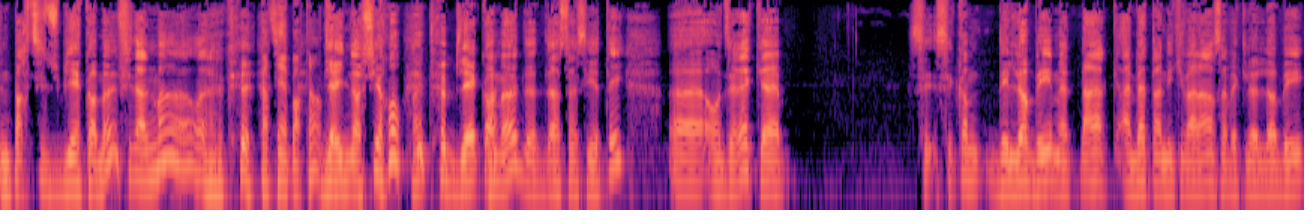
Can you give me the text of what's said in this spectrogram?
une partie du bien commun, finalement, hein, que- Partie importante. vieille notion de bien commun de, de la société, euh, on dirait que c'est comme des lobbies maintenant à mettre en équivalence avec le lobby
